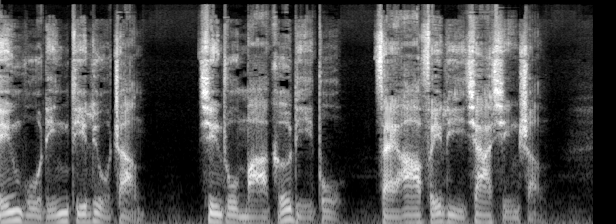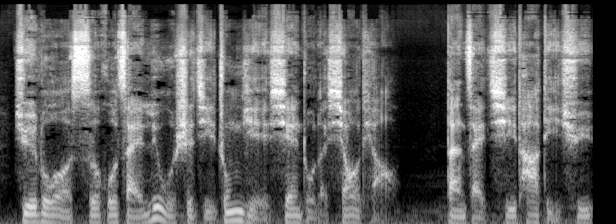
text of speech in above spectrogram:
零五零第六章进入马格里布，在阿非利加行省聚落似乎在六世纪中叶陷入了萧条，但在其他地区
